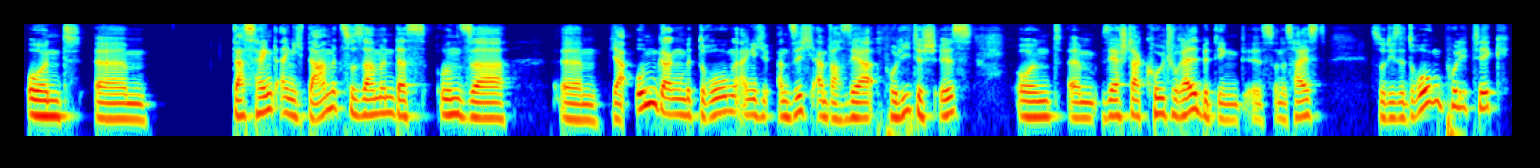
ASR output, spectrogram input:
Und ähm, das hängt eigentlich damit zusammen, dass unser ähm, ja, Umgang mit Drogen eigentlich an sich einfach sehr politisch ist und ähm, sehr stark kulturell bedingt ist. Und das heißt, so diese Drogenpolitik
